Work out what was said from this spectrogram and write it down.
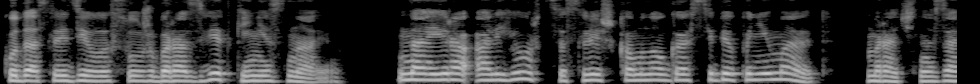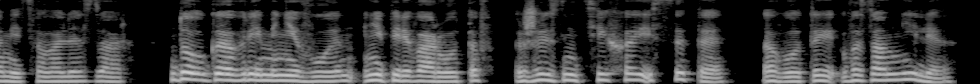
Куда следила служба разведки, не знаю. «Наира Альорцы слишком много о себе понимают», – мрачно заметила Лизар. «Долгое время ни войн, ни переворотов, жизнь тихая и сытая, а вот и возомнили».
